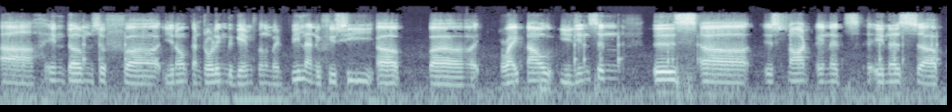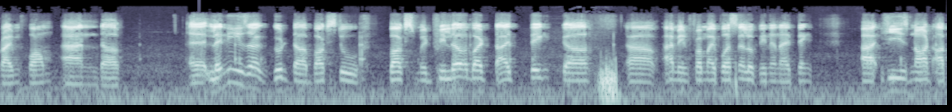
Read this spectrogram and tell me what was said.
uh, in terms of uh, you know controlling the game from the midfield. And if you see uh, right now, Eugeneson is uh, is not in its in his uh, prime form, and uh, uh, Lenny is a good uh, box to box midfielder, but I think uh, I mean from my personal opinion, I think he is not up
